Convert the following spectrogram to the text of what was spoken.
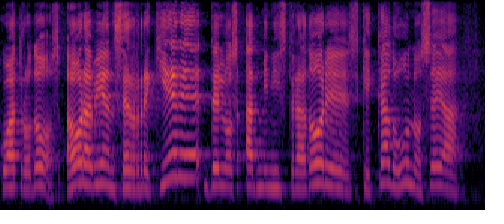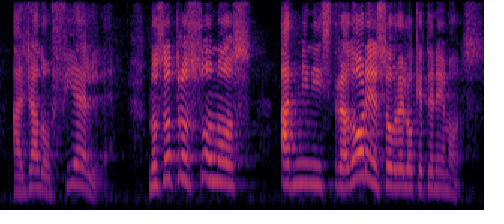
4.2. Ahora bien, se requiere de los administradores que cada uno sea hallado fiel. Nosotros somos administradores sobre lo que tenemos,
